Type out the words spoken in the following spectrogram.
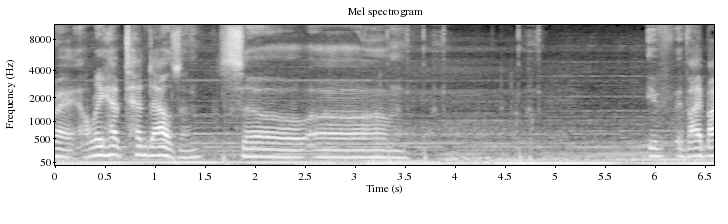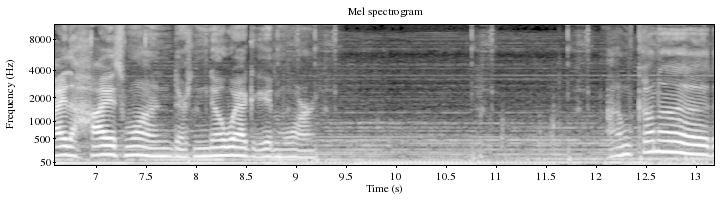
All right, I only have ten thousand, so um, if if I buy the highest one, there's no way I could get more. I'm gonna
